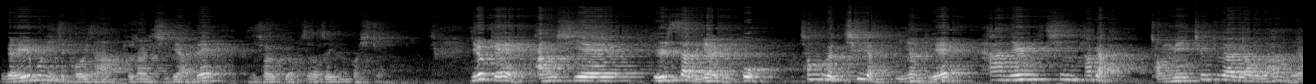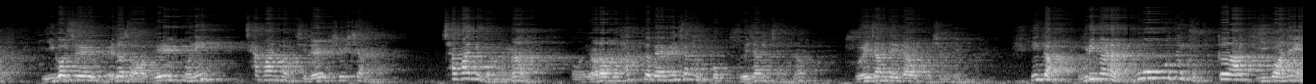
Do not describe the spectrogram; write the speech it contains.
그러니까 일본이 이제 더 이상 조선을 지배하는데 무서울 게 없어진 것이죠. 이렇게 당시에 일사늑약을 맺고 1907년 2년 뒤에 한일 신협약 정미 7조약이라고도 하는데요. 이것을 맺어서 일본이 차관 정치를 실시합니다. 차관이 뭐냐면 어, 여러분 학급에 회장이 있고 부회장 있잖아요. 부회장들이라고 보시면 됩니다. 그러니까 우리나라 모든 국가 기관에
